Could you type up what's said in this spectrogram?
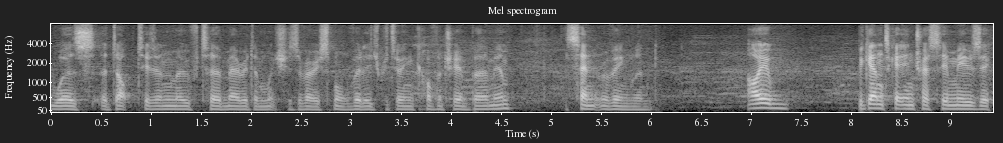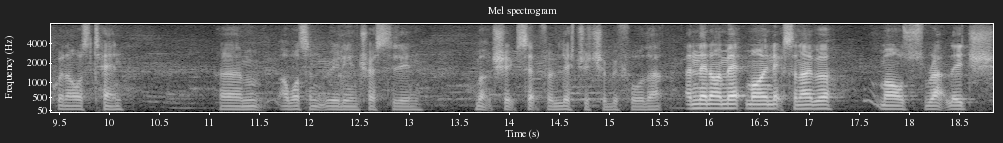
was adopted and moved to Meriden, which is a very small village between Coventry and Birmingham, the centre of England. I began to get interested in music when I was 10. Um, I wasn't really interested in much except for literature before that. And then I met my next neighbour, Miles Ratledge,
